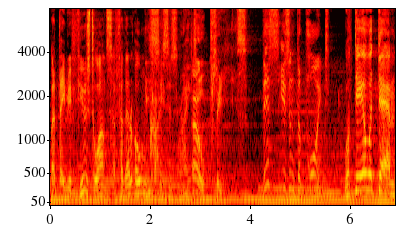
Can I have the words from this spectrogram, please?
but they refuse to answer for their own This crimes. isn't right. Oh, please. This isn't the point. We'll deal with them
